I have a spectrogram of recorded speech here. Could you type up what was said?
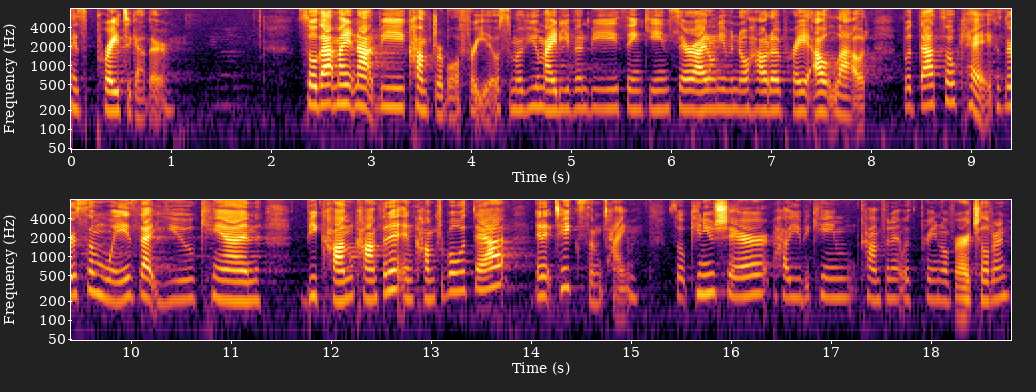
is pray together. So that might not be comfortable for you. Some of you might even be thinking, Sarah, I don't even know how to pray out loud. But that's okay, because there's some ways that you can become confident and comfortable with that, and it takes some time. So, can you share how you became confident with praying over our children?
